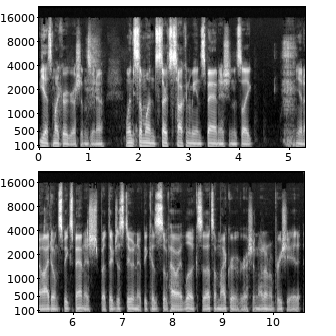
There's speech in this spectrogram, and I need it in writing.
Yes, microaggressions. You know, when Yeah. someone starts talking to me in Spanish, and it's like, you know, I don't speak Spanish, but they're just doing it because of how I look. So that's a microaggression. I don't appreciate it.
